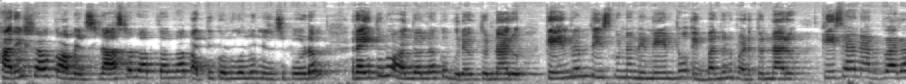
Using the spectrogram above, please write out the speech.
హరీష్ రావు కామెంట్స్ రాష్ట్ర వ్యాప్తంగా పత్తి కొనుగోలు నిలిచిపోవడం రైతులు ఆందోళనకు గురవుతున్నారు. కేంద్రం తీసుకున్న నిర్ణయంతో ఇబ్బందులు పడుతున్నారు. కిసాన్ యాప్ ద్వారా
